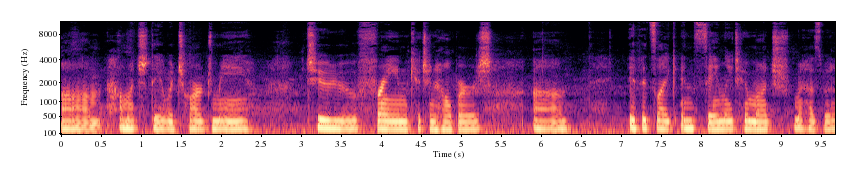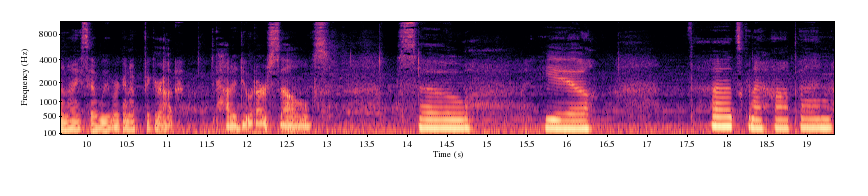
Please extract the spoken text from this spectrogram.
um, how much they would charge me to frame kitchen helpers. Um, if it's like insanely too much, my husband and I said we were to figure out how to do it ourselves. So, yeah, that's to happen.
